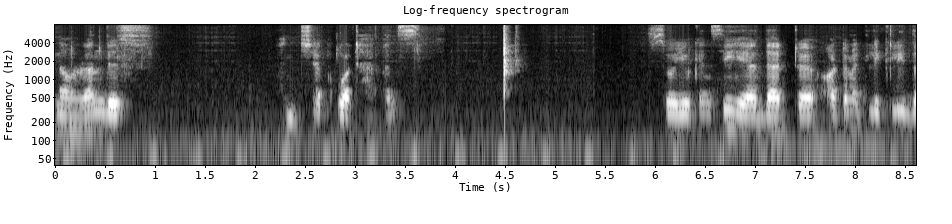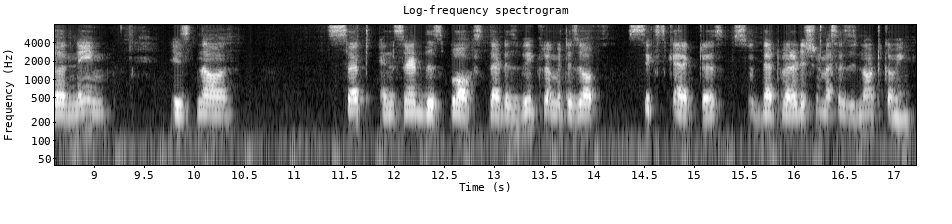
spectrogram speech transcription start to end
now run this and check what happens so you can see here that uh, automatically the name is now set inside this box. That is Vikram it is of six characters. So that validation message is not coming.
